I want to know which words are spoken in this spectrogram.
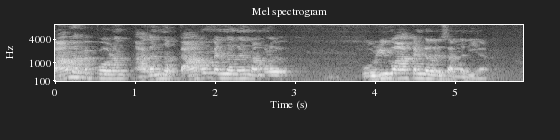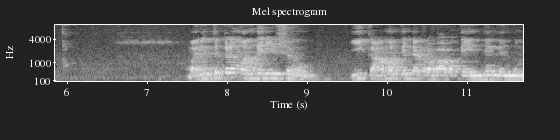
കാമം എപ്പോഴും അകന്ന് കാമം എന്നത് നമ്മൾ ഒഴിവാക്കേണ്ട ഒരു സംഗതിയാണ്. മരുത്തുക്കളും അന്തരീക്ഷവും ഈ കാമത്തിന്റെ പ്രഭാവത്തെ എന്നിൽ നിന്നും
